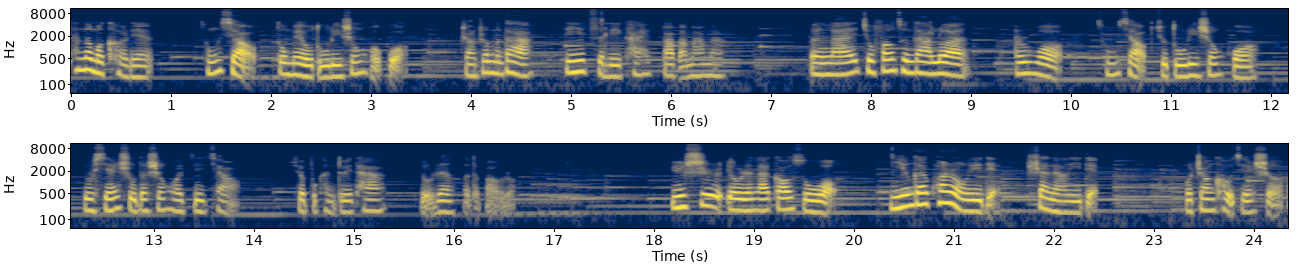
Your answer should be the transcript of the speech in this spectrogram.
他那么可怜，从小都没有独立生活过，长这么大第一次离开爸爸妈妈，本来就方寸大乱，而我从小就独立生活，有娴熟的生活技巧，却不肯对他有任何的包容。于是有人来告诉我，你应该宽容一点，善良一点。我张口结舌，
